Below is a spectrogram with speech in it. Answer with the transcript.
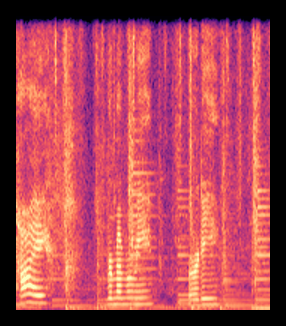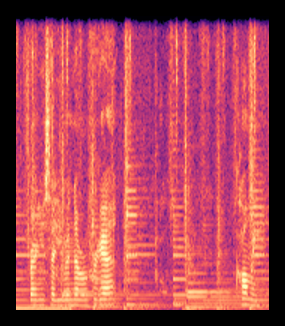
Hi. Remember me? Birdie? Friend you said you would never forget? Call me.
